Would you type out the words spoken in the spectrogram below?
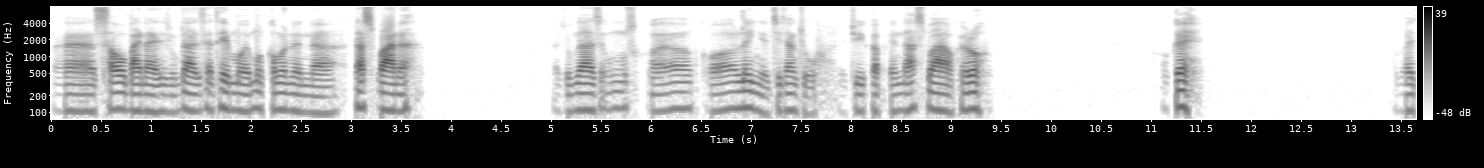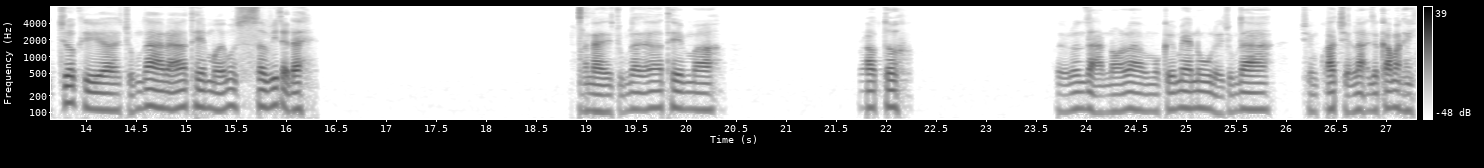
Và sau bài này thì chúng ta sẽ thêm mới một component à, uh, dashbar nữa. Và chúng ta sẽ cũng có, có link ở trên trang chủ để truy cập đến dashbar của hero. Ok và trước thì à, chúng ta đã thêm mới một service ở đây. Lần này chúng ta đã thêm uh, router. Rồi đơn giản nó là một cái menu để chúng ta chuyển qua chuyển lại giữa các màn hình.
